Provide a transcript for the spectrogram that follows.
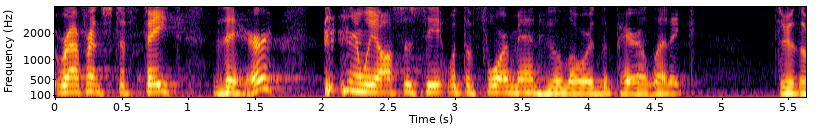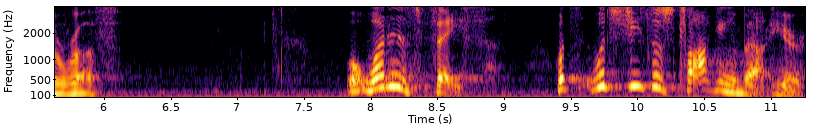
reference to faith there, and we also see it with the four men who lowered the paralytic through the roof. Well, what is faith? What's, what's Jesus talking about here?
